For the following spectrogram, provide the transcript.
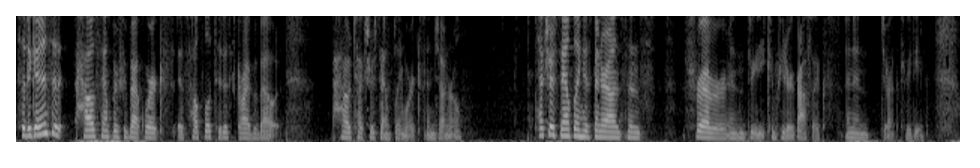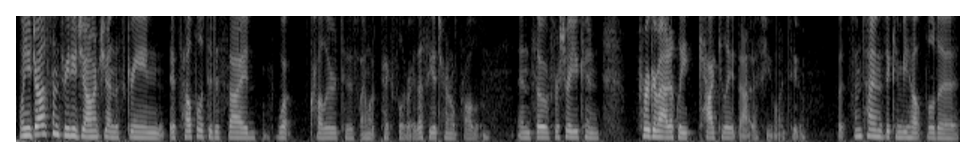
So to get into how sampler feedback works, it's helpful to describe about how texture sampling works in general. Texture sampling has been around since forever in 3D computer graphics and in Direct 3D. When you draw some 3D geometry on the screen, it's helpful to decide what color to assign what pixel, right? That's the eternal problem. And so for sure you can programmatically calculate that if you want to. But sometimes it can be helpful to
